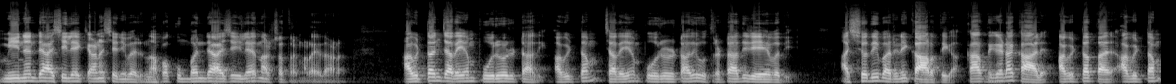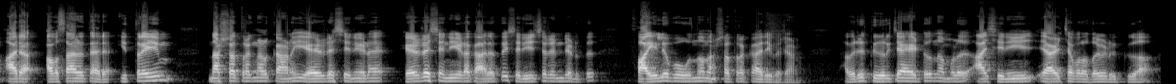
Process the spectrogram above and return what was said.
മീനൻ രാശിയിലേക്കാണ് ശനി വരുന്നത്. അപ്പോൾ കുംഭൻ രാശിയിലെ നക്ഷത്രങ്ങൾ ഏതാണ്? അവിട്ടം ചതയം പൂരോരുട്ടാതി. അവിട്ടം ചതയം പൂരോരുട്ടാതി ഉത്രട്ടാതി രേവതി. അശ്വതി ഭരണി കാർത്തിക. കാർത്തികയുടെ കാൽ അവിട്ടത്ത അവിട്ടം അര അവസാനത്തെ അര. ഇത്രയും നക്ഷത്രങ്ങൾക്കാണ് ഏഴര ശനിയുടെ ഏഴര ശനിയുടെ കാലത്ത് ശനീശ്വരന്റെ അടുത്ത് ഫയൽ പോകുന്ന നക്ഷത്രക്കാർ ഇവരാണ്. അവർ തീർച്ചയായിട്ടും നമ്മൾ ആ ശനിയാഴ്ച വ്രതം എടുക്കുക.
